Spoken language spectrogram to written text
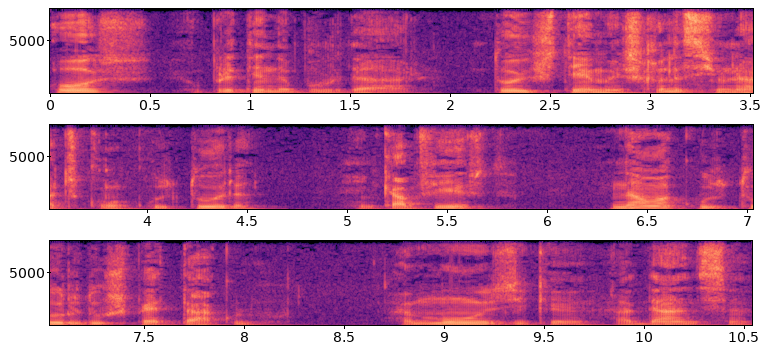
Hoje eu pretendo abordar dois temas relacionados com a cultura em Cabo Verde, não a cultura do espetáculo, a música, a dança,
